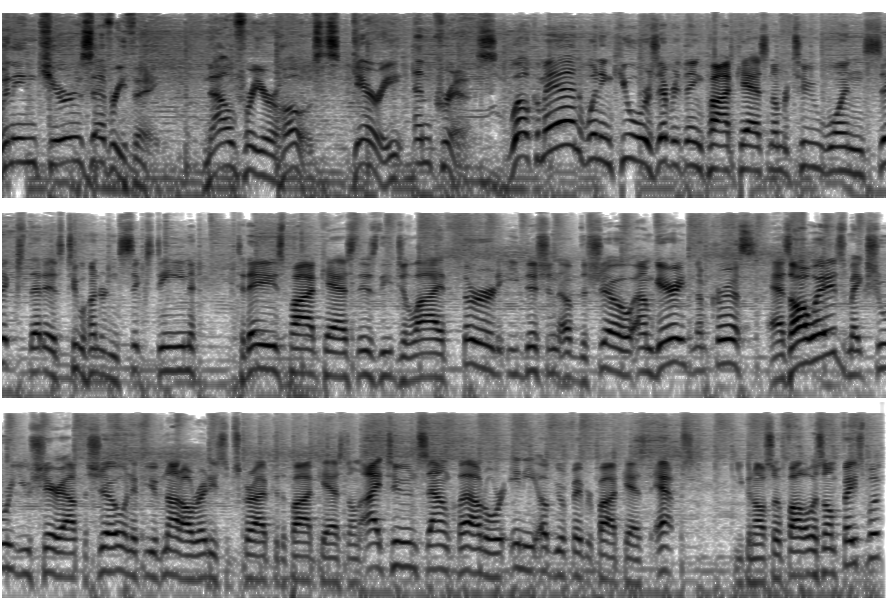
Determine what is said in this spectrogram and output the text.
Winning cures everything. Now for your hosts, Gary and Chris. Welcome in, Winning Cures Everything podcast number 216. That is 216. Today's podcast is the July 3rd edition of the show. I'm Gary. And I'm Chris. As always, make sure you share out the show. And if you have not already subscribed to the podcast on iTunes, SoundCloud, or any of your favorite podcast apps, you can also follow us on Facebook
